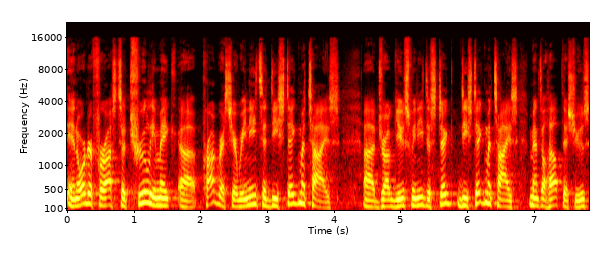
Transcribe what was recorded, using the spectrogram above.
In order for us to truly make uh, progress here, we need to destigmatize uh, drug use. We need to stig- destigmatize mental health issues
